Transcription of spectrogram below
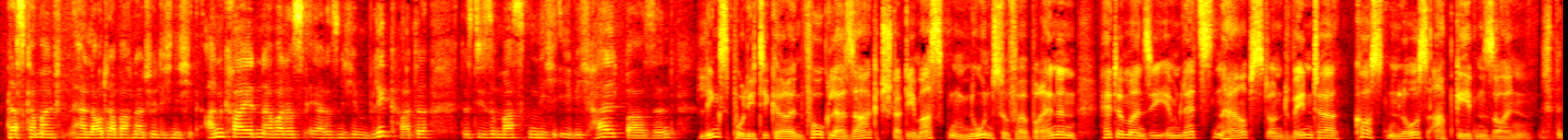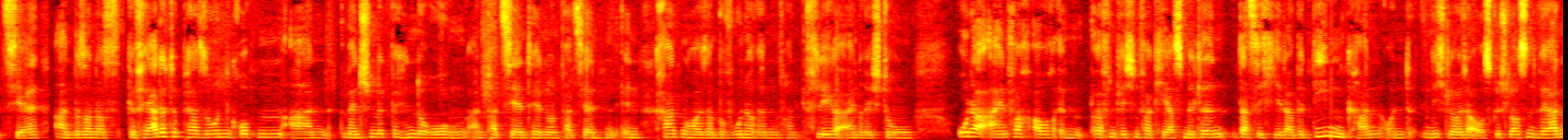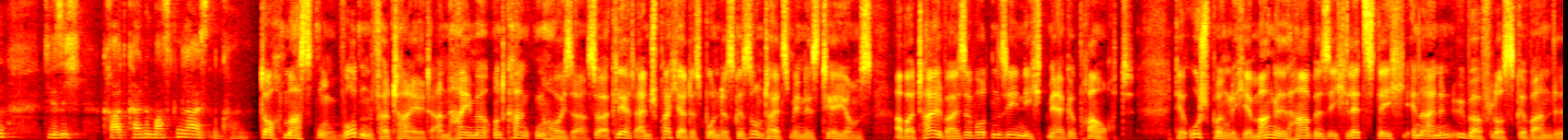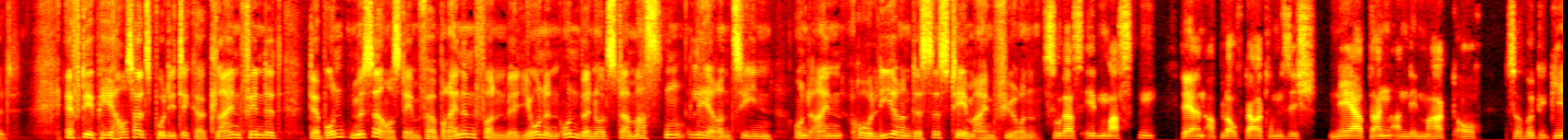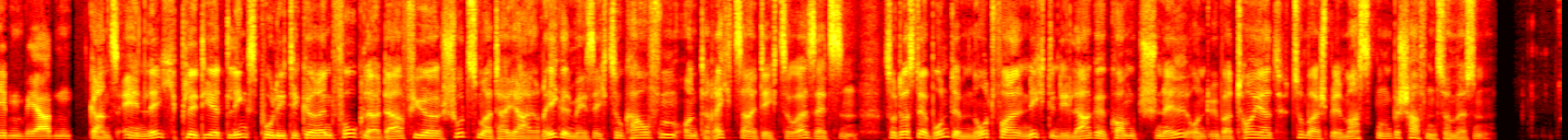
Das kann man Herrn Lauterbach natürlich nicht ankreiden, aber dass er das nicht im Blick hatte, dass diese Masken nicht ewig haltbar sind. Linkspolitikerin Vogler sagt, statt die Masken nun zu verbrennen, hätte man sie im letzten Herbst und Winter kostenlos abgeben sollen. Speziell an besonders gefährdete Personengruppen, an Menschen mit Behinderungen, an Patientinnen und Patienten in Krankenhäusern, Bewohnerinnen von Pflegeeinrichtungen oder einfach auch in öffentlichen Verkehrsmitteln, dass sich jeder bedienen kann und nicht Leute ausgeschlossen werden, die sich gerade keine Masken leisten können. Doch Masken wurden verteilt an Heime und Krankenhäuser, so erklärt ein Sprecher des Bundesgesundheitsministeriums, aber teilweise wurden sie nicht mehr gebraucht. Der ursprüngliche Mangel habe sich letztlich in einen Überfluss gewandelt. FDP-Haushaltspolitiker Klein findet, der Bund müsse aus dem Verbrennen von Millionen unbenutzter Masken Lehren ziehen und ein rollierendes System einführen. Sodass eben Masken, deren Ablaufdatum sich nähert, dann an den Markt auch zurückgegeben werden. Ganz ähnlich plädiert Linkspolitikerin Vogler dafür, Schutzmaterial regelmäßig zu kaufen und rechtzeitig zu ersetzen, sodass der Bund im Notfall nicht in die Lage kommt, schnell und überteuert zum Beispiel Masken beschaffen zu müssen.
